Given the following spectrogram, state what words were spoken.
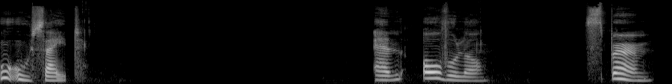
oocyte. El óvulo. Sperm.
